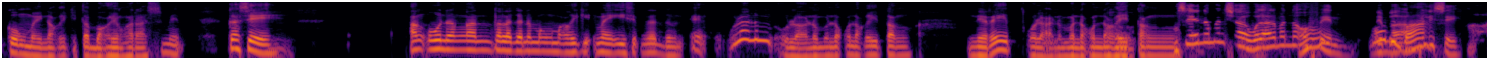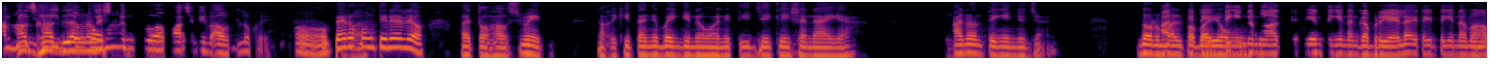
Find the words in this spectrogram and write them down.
kung may nakikita ba kayong harassment. Kasi Mm. ang unang nga talaga namang makiki- may isip na doon, eh, wala naman, wala naman ako nakitang ni-rape, wala naman ako nakitang Masaya naman siya. Wala naman na-offend. Oo, Di ba? diba? Ang bilis eh. Ang bilis i-lead lang naman. question to a positive outlook eh. Oo, pero Diba? kung tinanong ito housemate, nakikita niyo ba yung ginawa ni TJ kay Shania? Ano ang tingin niyo dyan? Normal At pa ba yung tingin ng mga ito yung tingin ng Gabriela, ito yung tingin ng mga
